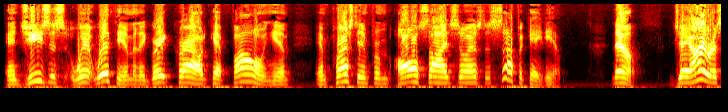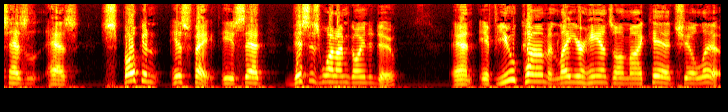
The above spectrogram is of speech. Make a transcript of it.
And Jesus went with him, and a great crowd kept following him and pressed him from all sides so as to suffocate him. Now, Jairus has, has spoken his faith. He has said, This is what I'm going to do. And if you come and lay your hands on my kid, she'll live.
